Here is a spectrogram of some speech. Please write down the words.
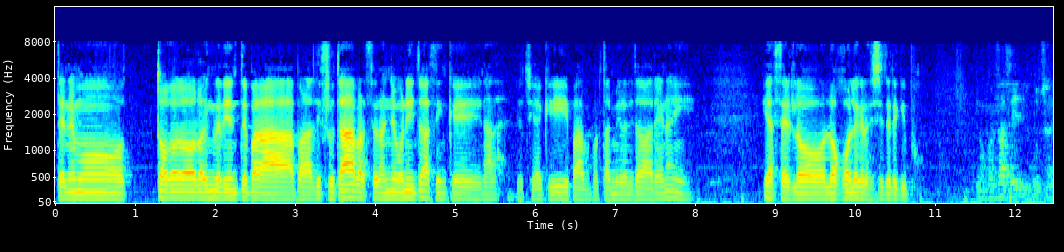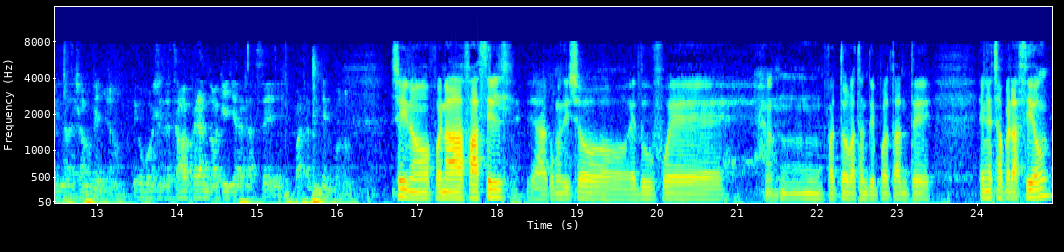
tenemos todos los ingredientes para, para, disfrutar, para hacer un año bonito. Así que nada, yo estoy aquí para aportar mi granito de arena y, y hacer los, los, goles que necesite el equipo. Fácil tu salida de San. Digo, porque si te estaba esperando aquí ya hace bastante tiempo, ¿no? Sí, no fue nada fácil. Ya como he dicho, Edu fue un factor bastante importante en esta operación.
